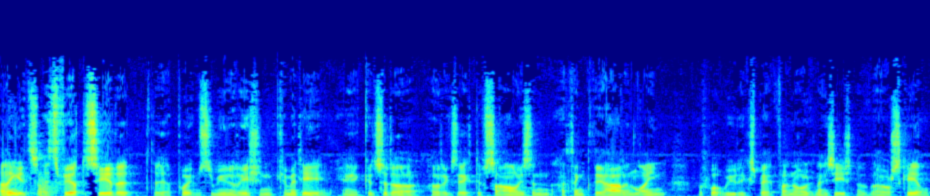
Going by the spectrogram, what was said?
I think it's, it's fair to say that the Appointments Remuneration Committee uh, consider our executive salaries, and I think they are in line with what we would expect for an organisation of our scale.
